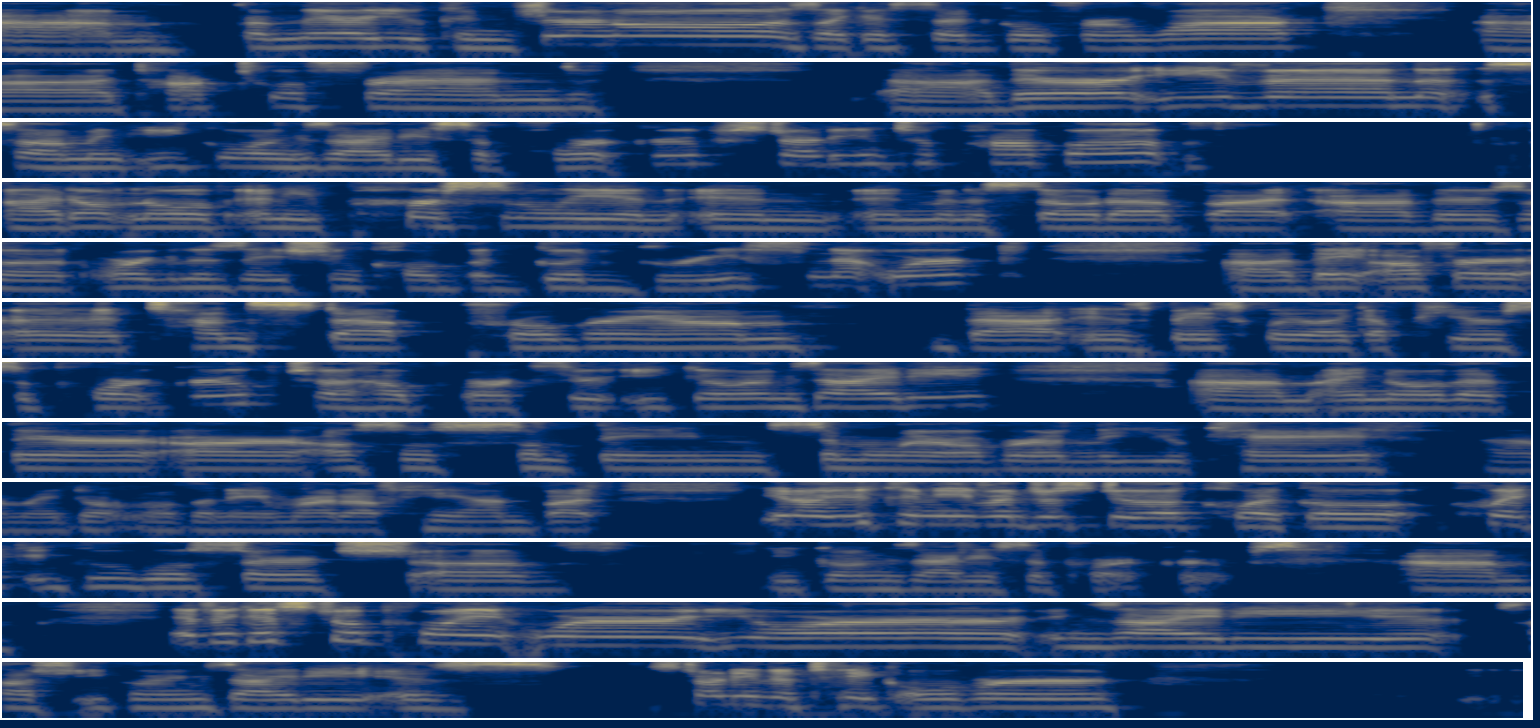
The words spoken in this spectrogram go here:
Um, from there, you can journal, as like I said, go for a walk, uh, talk to a friend. Uh, there are even some eco anxiety support groups starting to pop up. I don't know of any personally in, in, in Minnesota, but uh, there's an organization called the Good Grief Network. Uh, they offer a 10 step program that is basically like a peer support group to help work through eco anxiety. Um, I know that there are also something similar over in the UK. Um, I don't know the name right offhand, but you know you can even just do a quick uh, quick Google search of eco anxiety support groups. Um, if it gets to a point where your anxiety slash eco anxiety is starting to take over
